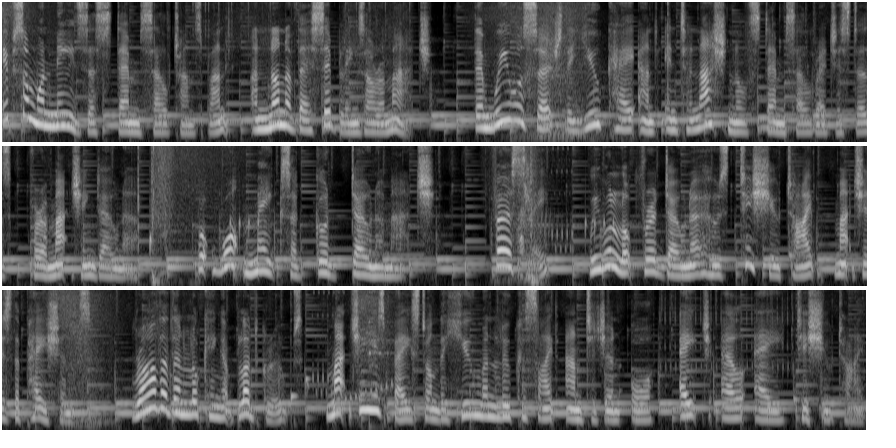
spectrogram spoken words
If someone needs a stem cell transplant and none of their siblings are a match, then we will search the UK and international stem cell registers for a matching donor. But what makes a good donor match? Firstly, we will look for a donor whose tissue type matches the patient's. Rather than looking at blood groups, matching is based on the human leukocyte antigen or HLA tissue type.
